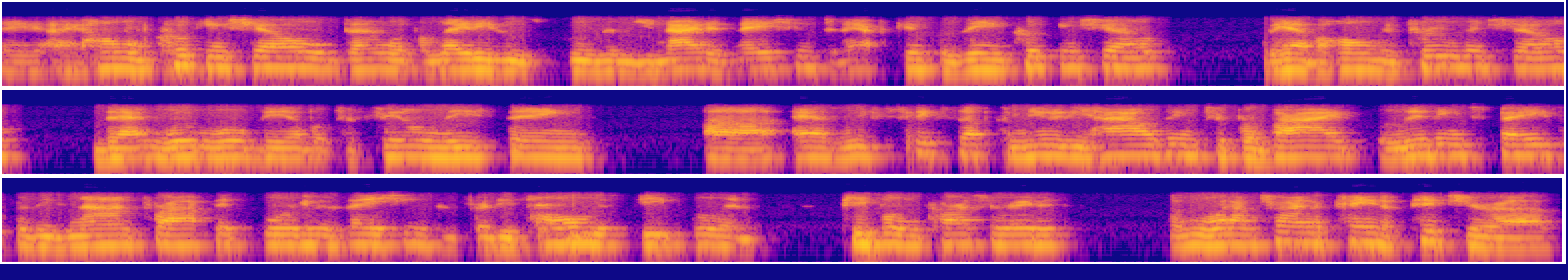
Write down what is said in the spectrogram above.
a, a, home cooking show done with a lady who's, who's in the United Nations, an African cuisine cooking show. We have a home improvement show that we will be able to film these things uh, as we fix up community housing to provide living space for these nonprofit organizations and for these homeless people and people incarcerated. And what I'm trying to paint a picture of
